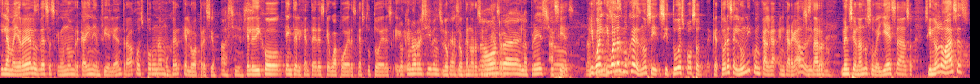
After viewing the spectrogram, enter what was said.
y la mayoría de las veces que un hombre cae en infidelidad en trabajo es por una mujer que lo apreció. Así es. Que le dijo qué inteligente eres, qué guapo eres, qué astuto eres. Lo que no recibe en su lo, casa. Lo que no recibe la honra, el aprecio. Así es. Igual, igual las mujeres, ¿no? Si, si tu esposo, que tú eres el único encargado de estar mencionando su belleza, si no lo haces,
